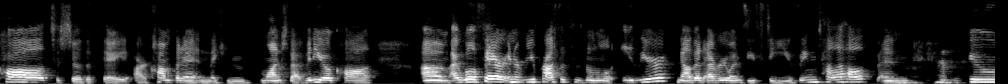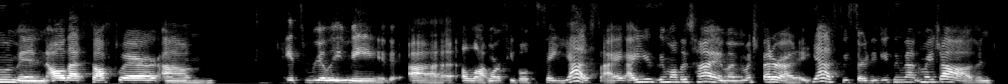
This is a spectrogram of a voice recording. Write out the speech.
call to show that they are confident and they can launch that video call. Um, I will say our interview process has been a little easier now that everyone's used to using telehealth and Zoom and all that software. Um, it's really made uh, a lot more people say, yes, I, I, use Zoom all the time. I'm much better at it. Yes, we started using that in my job. And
